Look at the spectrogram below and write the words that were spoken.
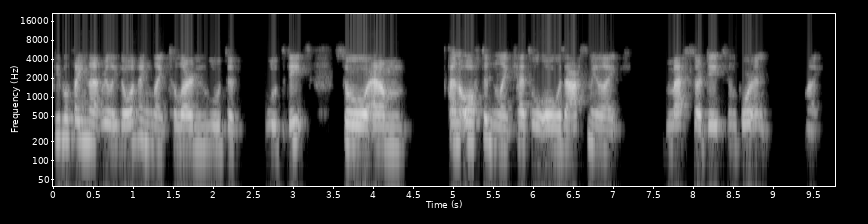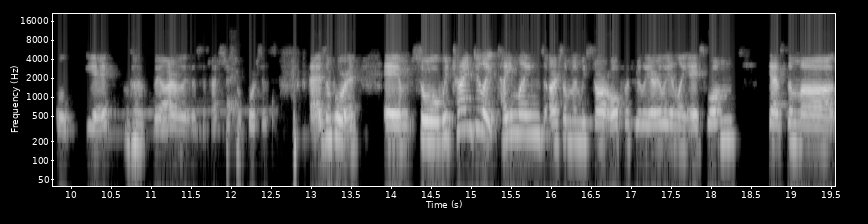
people find that really daunting, like to learn loads of loads of dates. So um, and often like kids will always ask me like, "Miss, are dates important?" Like, well, yeah, they are. Like, this is history, of course it's it is important. Um, so we try and do like timelines are something we start off with really early and like S1 gives them a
